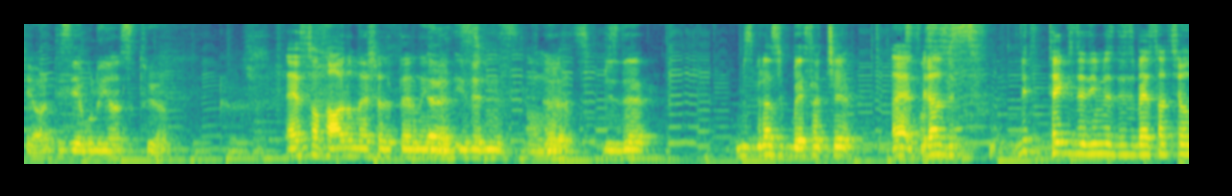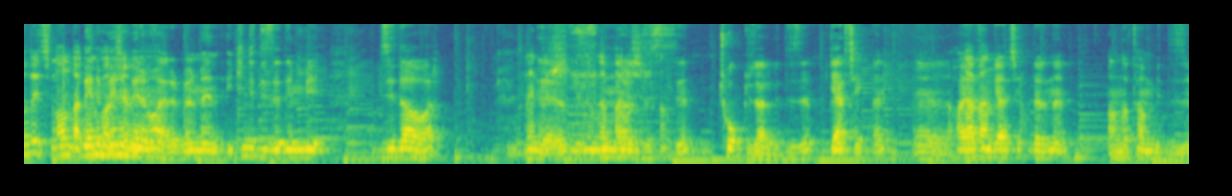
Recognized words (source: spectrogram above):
şey var. Diziye bunu yansıtıyor. En son Harun'la yaşadıklarını izle- Evet. izlediniz umuyorum. Evet. Biz de biz birazcık Behzatçı Evet, biraz bir tek izlediğimiz dizi Behzatçı olduğu için 10 dakika benim benim konuşabiliriz. benim hayır. Benim en, ikinci izlediğim bir dizi daha var. Nedir? Ee, Bizimle Suskunlar paylaşırsan. dizisi. Çok güzel bir dizi. Gerçekten. Ee, hayatın Hemen. gerçeklerini anlatan bir dizi.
